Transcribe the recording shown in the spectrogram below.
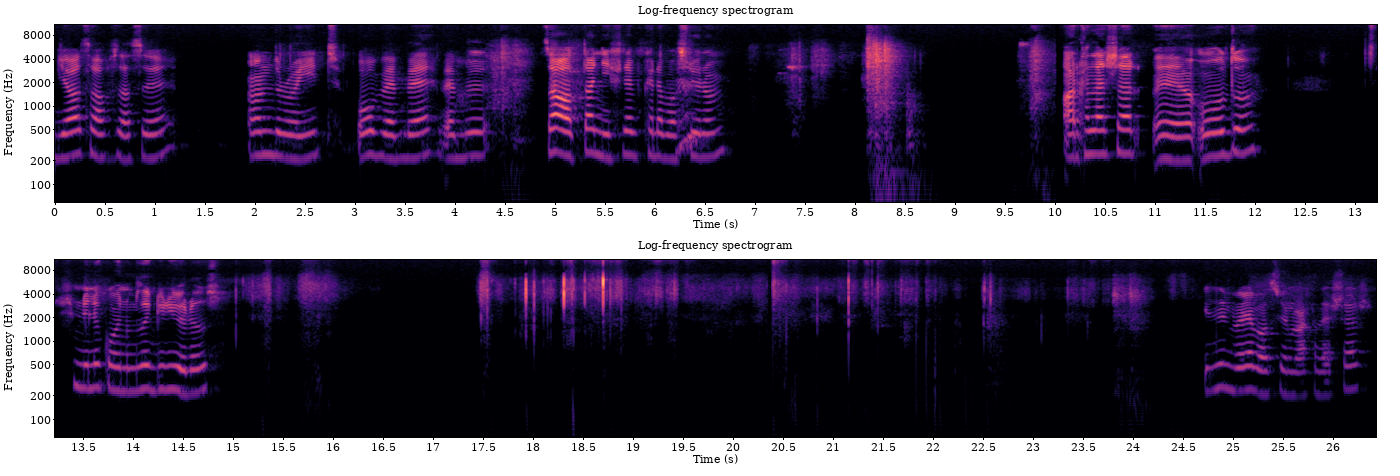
cihaz hafızası Android OBB ve bu sağ alttan yeşile bir kere basıyorum. Arkadaşlar eee, oldu. Şimdilik oyunumuza giriyoruz. İzin böyle basıyorum arkadaşlar.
